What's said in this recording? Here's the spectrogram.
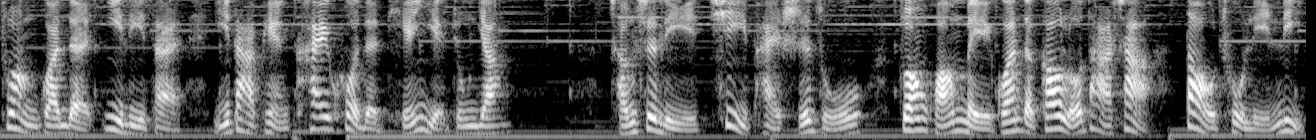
壮观地屹立在一大片开阔的田野中央。城市里气派十足，装潢美观的高楼大厦到处林立。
